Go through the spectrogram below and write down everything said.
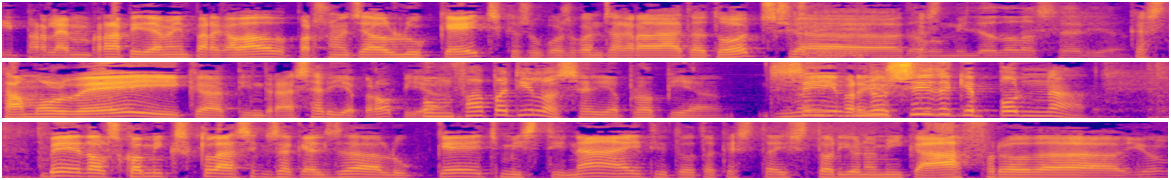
i parlem ràpidament per acabar del personatge del Luke Cage que suposo que ens ha agradat a tots Sí, que, de que, lo millor de la sèrie. que està molt bé i que tindrà sèrie pròpia Em fa patir la sèrie pròpia. No, Sí, perquè- no sé de què pot anar. Bé, dels còmics clàssics aquells de Luke Cage, Misty Knight i tota aquesta història una mica afro de... Jo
